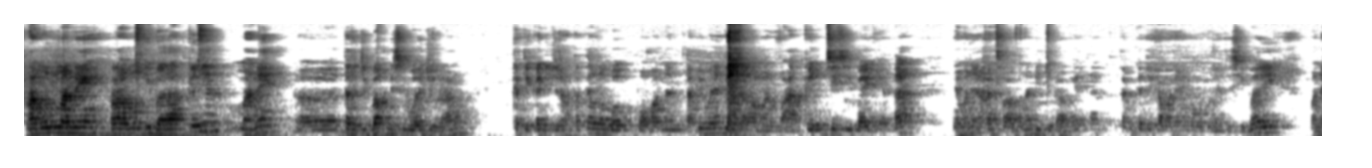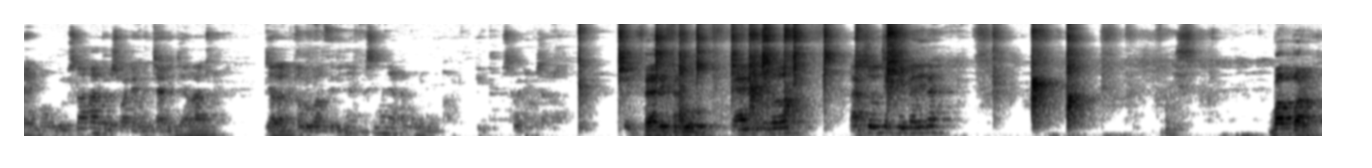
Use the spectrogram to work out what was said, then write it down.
lamun maneh lamun ibaratkeun ya maneh eh, terjebak di sebuah jurang ketika di jurang teh loba pohonan tapi maneh bisa memanfaatkan sisi baik eta ya maneh akan selamanya di jurang eta tapi ketika maneh mau melihat sisi baik mana yang mau berusaha terus mana yang mencari jalan jalan keluar dirinya pasti mana yang akan menemukan gitu. Sebenarnya masalah true. kayak gitu dulu langsung cek di dah Baper.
